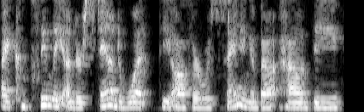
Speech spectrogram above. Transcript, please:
I completely understand what the author was saying about how the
